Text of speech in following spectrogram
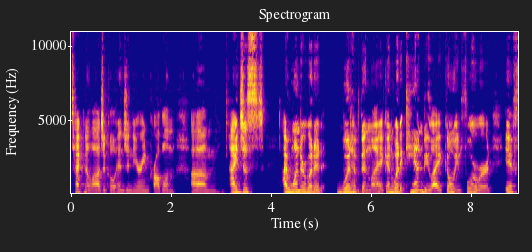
technological engineering problem. Um, i just i wonder what it would have been like and what it can be like going forward if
